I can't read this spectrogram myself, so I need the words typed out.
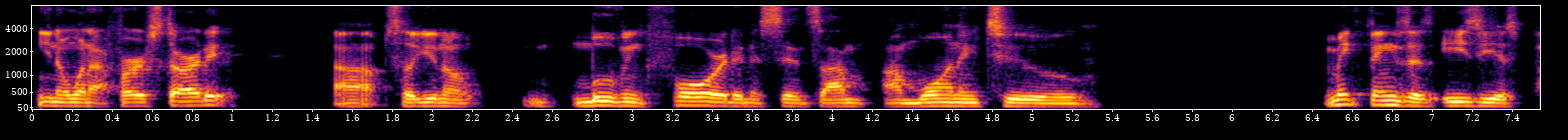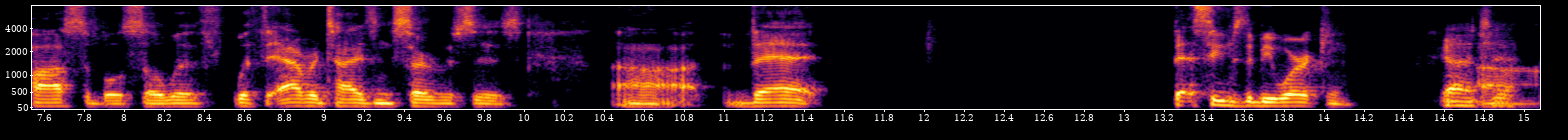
you know, when I first started, uh, so you know, moving forward in a sense, I'm I'm wanting to make things as easy as possible. So with with the advertising services, uh, that that seems to be working. Gotcha. Uh,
